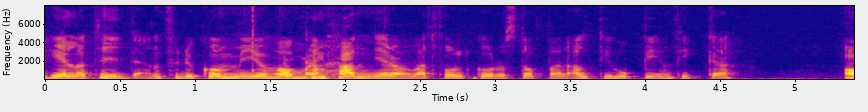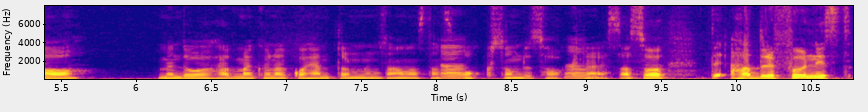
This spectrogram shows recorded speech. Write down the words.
hela tiden. För du kommer ju ha Jo, men- kampanjer av att folk går och stoppar alltihop i en ficka. Ja, men då hade man kunnat gå och hämta dem någon annanstans Ja. också om det saknades. Alltså, det, hade det funnits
